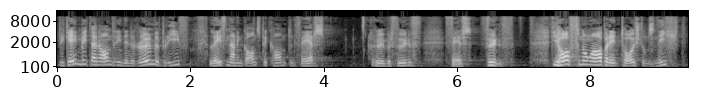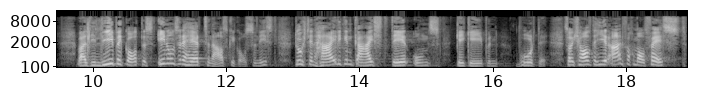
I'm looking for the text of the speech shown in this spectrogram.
Wir gehen miteinander in den Römerbrief, lesen einen ganz bekannten Vers, Römer 5, Vers 5. Die Hoffnung aber enttäuscht uns nicht, weil die Liebe Gottes in unsere Herzen ausgegossen ist durch den Heiligen Geist, der uns gegeben wurde. So, ich halte hier einfach mal fest,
